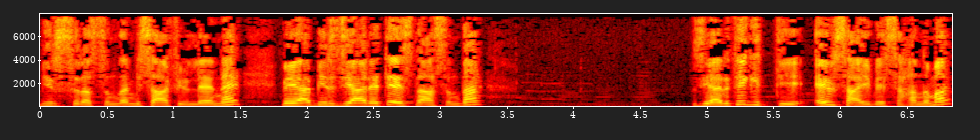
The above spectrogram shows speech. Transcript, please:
bir sırasında misafirlerine veya bir ziyareti esnasında ziyarete gittiği ev sahibesi hanıma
